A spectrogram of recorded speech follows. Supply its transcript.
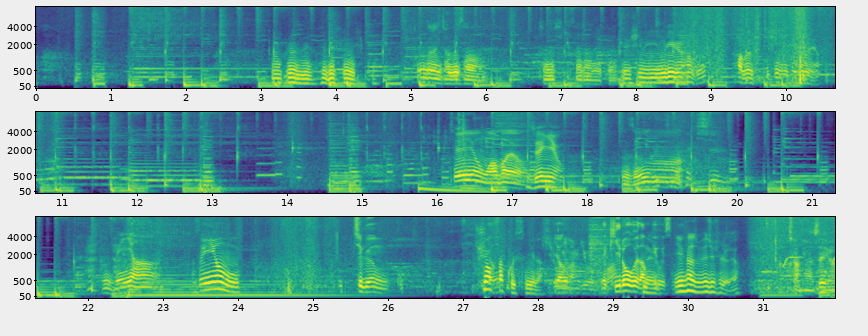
아, 그렇네. 여덟 시간 50분. 형들은 저기서 저녁 식사를 할 거야. 열심히 요리를 하고 밥을 드시고 계시네요. 제이 형 와봐요. 쟁이 형. 선생이 형. 선생이 형. 쟁이 형. 지금 추억 쌓고 있습니다. 영, 네, 기록을 남기고 있습니다. 인사 좀 해주실래요? 자 안녕하세요.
